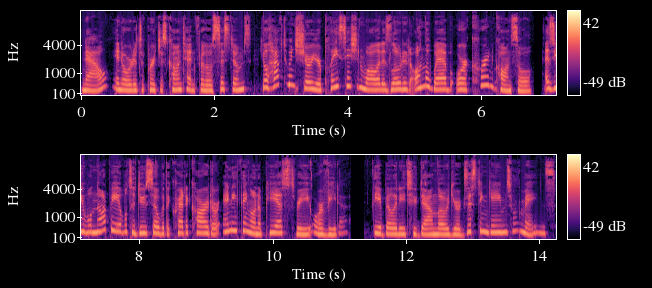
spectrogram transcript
Now, in order to purchase content for those systems, you'll have to ensure your PlayStation wallet is loaded on the web or a current console, as you will not be able to do so with a credit card or anything on a PS3 or Vita. The ability to download your existing games remains.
